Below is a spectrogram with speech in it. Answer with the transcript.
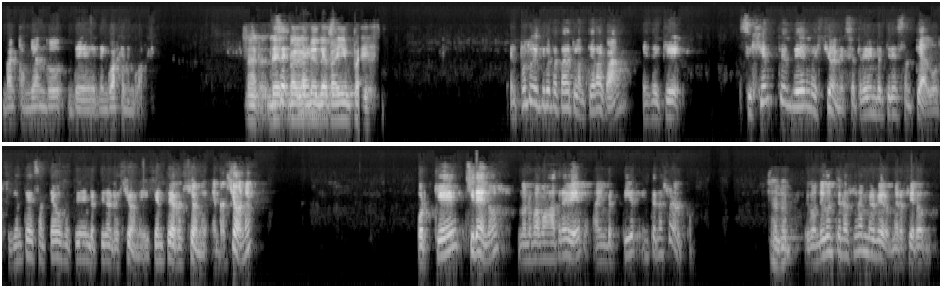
van cambiando de lenguaje en lenguaje. Claro, de, van cambiando de país en país. El punto que quiero tratar de plantear acá es de que si gente de regiones se atreve a invertir en Santiago, si gente de Santiago se atreve a invertir en regiones y gente de regiones en regiones, ¿por qué chilenos no nos vamos a atrever a invertir internacional? Claro. Y cuando digo internacional me refiero, me refiero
